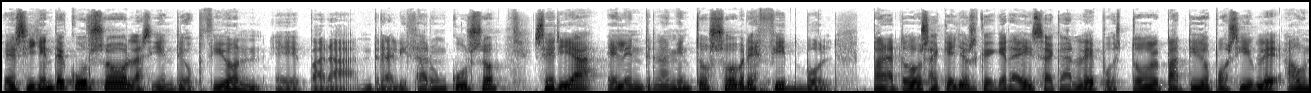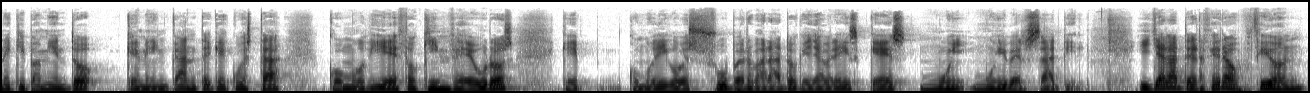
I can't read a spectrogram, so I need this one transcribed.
El siguiente curso, la siguiente opción eh, para realizar un curso sería el entrenamiento sobre fitball, para todos aquellos que queráis sacarle pues todo el partido posible a un equipamiento que me encante, que cuesta como 10 o 15 euros, que como digo, es súper barato, que ya veréis que es muy, muy versátil. Y ya la tercera opción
